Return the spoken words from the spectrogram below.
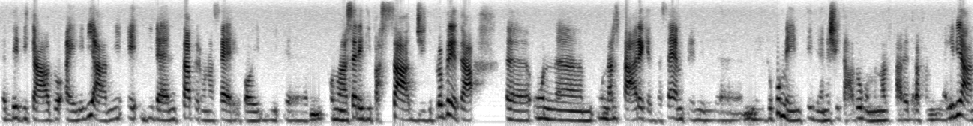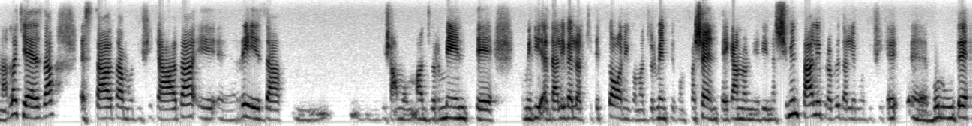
eh, dedicato ai liviani e diventa per una serie poi di, eh, con una serie di passaggi di proprietà eh, un, um, un, altare che da sempre nel, nei documenti viene citato come un altare della famiglia liviana. La chiesa è stata modificata e eh, resa mh, diciamo maggiormente come dire, da livello architettonico maggiormente confacente ai canoni rinascimentali proprio dalle modifiche eh, volute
